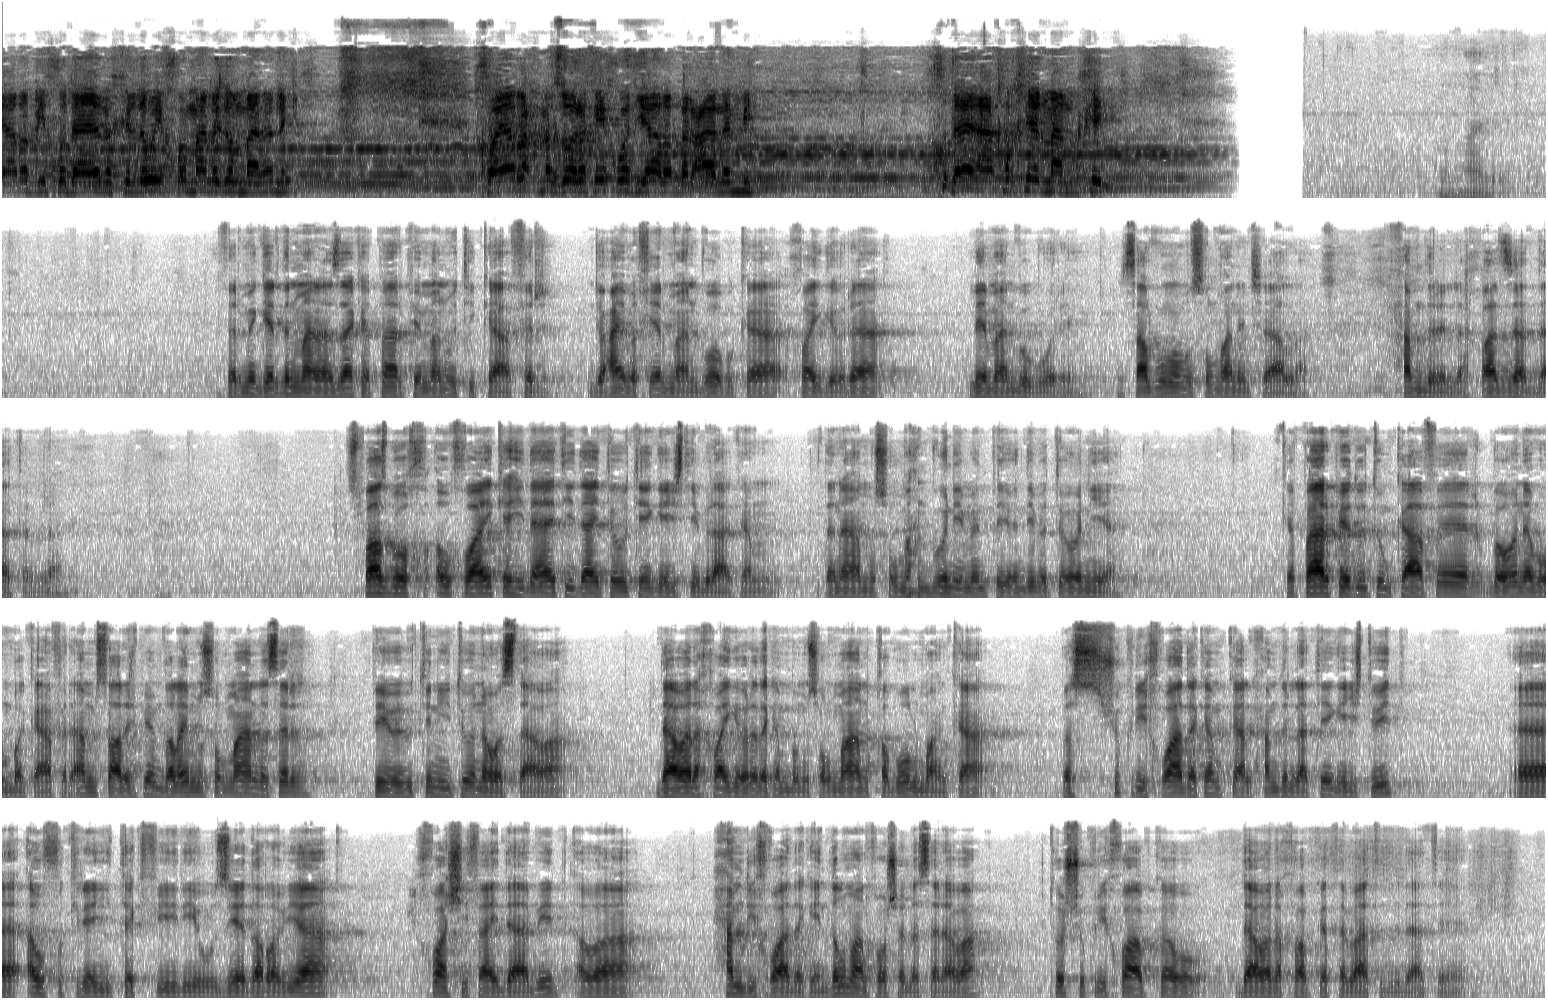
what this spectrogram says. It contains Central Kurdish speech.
یاڕەبی خدایە بەکردەوەی خۆمان لەگەڵمانە نەی خۆیان ڕەحمە زۆرەکەی خۆت یاڕە بەرعاالەمی خدای ئاخر خێرمان بکەیت فەرمی گردن مانازا کە پار پێمان وتی کافر دوعای بە خێرمان بۆ بکە خی گەورە لێمان بوو بۆێ ساڵ بوومە مسلمان انشاءله حەمدلله خوات زیاد داتەبرا سوپاس بۆ ئەو خوایەی کە هیدایەتی دایتەوە و تێگەیشتی براکەم دەنا موسڵمان بوونی من پەیوەندی بە تۆوە نییە کە پار پێت وتوم کافر بەوە نەبووم بە کافر ئەم ساڵیش پێم دەڵێ موسڵمان لەسەر پێوتنی تۆ نەوەستاوە داوا لە خوای گەورە دەکەم بە موسڵمان قبوڵمان کە بەس شکری خوا دەکەم کە الحەمدلله تێگەیشتویت ئەو فکرەی تەکفیری و زێدەڕەویە خوا شیفای دابیت ئەوە حەمدی خوا دەکەین دڵمان خۆشە لەسەرەوە تۆ شوکری خوا بکە و داوا لە خوا بکە ثەباتت بداتێ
